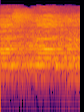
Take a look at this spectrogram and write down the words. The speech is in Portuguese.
das cadeiras.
